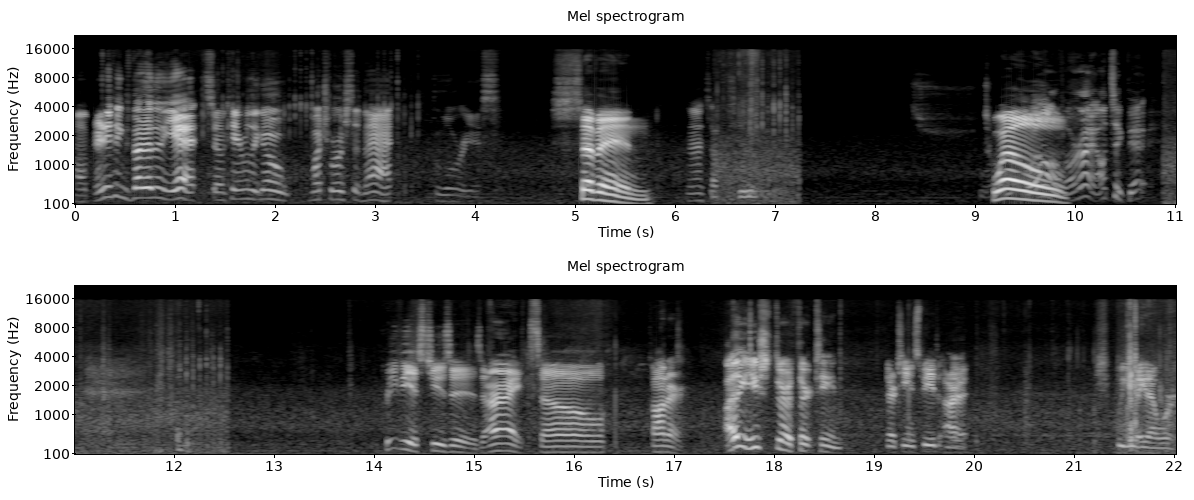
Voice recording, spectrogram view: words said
um, anything's better than the yet, so it can't really go much worse than that. Glorious. Seven. That's 12. all right, I'll take that. Previous chooses. All right, so Connor, I think you should throw a 13. 13 speed. All right. We can make that work.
